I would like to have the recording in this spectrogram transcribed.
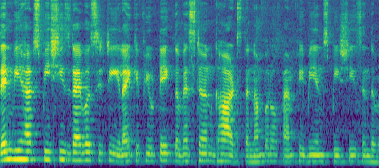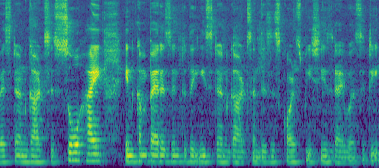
then we have species diversity. Like if you take the Western Ghats, the number of amphibian species in the Western Ghats is so high in comparison to the Eastern Ghats and this is called species diversity.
